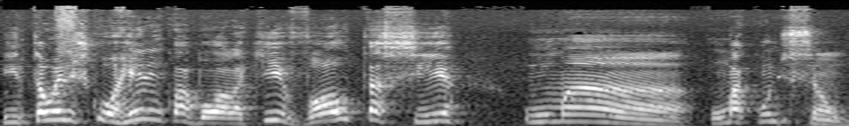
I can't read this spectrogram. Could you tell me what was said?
Então eles correrem com a bola aqui volta a ser uma, uma condição.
